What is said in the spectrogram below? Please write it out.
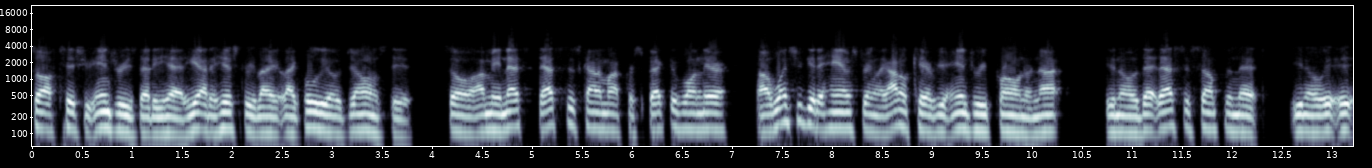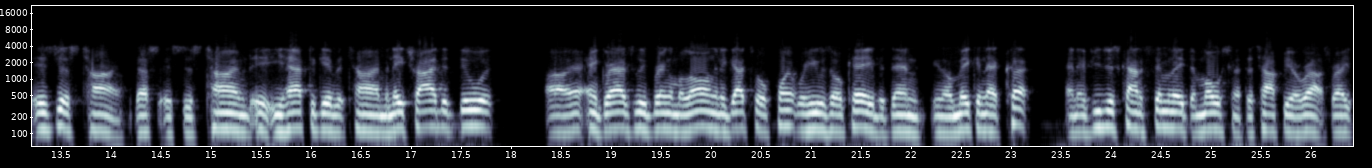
soft tissue injuries that he had. He had a history like like Julio Jones did. So I mean that's that's just kind of my perspective on there. Uh, once you get a hamstring, like I don't care if you're injury prone or not, you know that that's just something that you know it, it's just time. That's it's just time. It, you have to give it time. And they tried to do it uh, and gradually bring him along, and it got to a point where he was okay. But then you know making that cut, and if you just kind of simulate the motion at the top of your routes, right?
